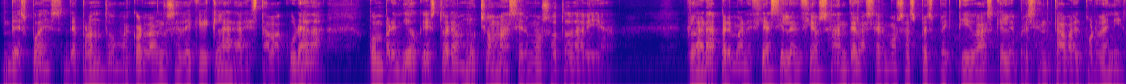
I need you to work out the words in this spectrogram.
Después, de pronto, acordándose de que Clara estaba curada, comprendió que esto era mucho más hermoso todavía. Clara permanecía silenciosa ante las hermosas perspectivas que le presentaba el porvenir.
